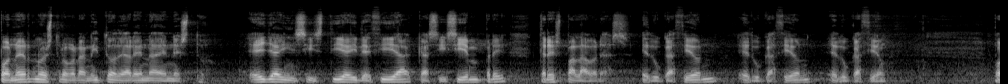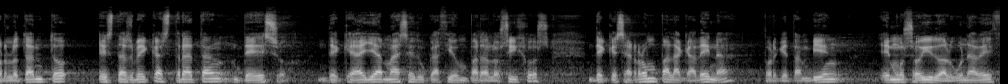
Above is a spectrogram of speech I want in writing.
poner nuestro granito de arena en esto. Ella insistía y decía casi siempre tres palabras, educación, educación, educación. Por lo tanto, estas becas tratan de eso, de que haya más educación para los hijos, de que se rompa la cadena, porque también hemos oído alguna vez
